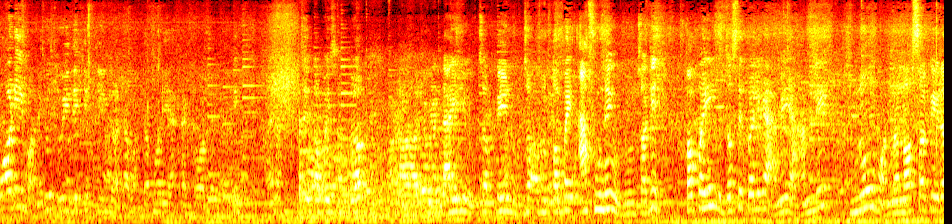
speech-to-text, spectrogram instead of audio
बडी भनेको दुईदेखि तिन घन्टाभन्दा बढी एफेक्ट गर्दैन कि होइन? चाहिँ तपाईँसँग एउटा डायरी हुन्छ पेन हुन्छ अथवा तपाईँ आफू नै हुनुहुन्छ कि तपाईँ जस्तै कहिलेकाहीँ हामी हामीले नो भन्न नसकेर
